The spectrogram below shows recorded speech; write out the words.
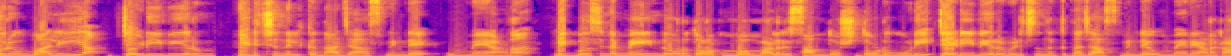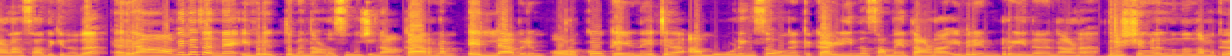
ഒരു വലിയ ടെഡി ബിയറും പിടിച്ചു നിൽക്കുന്ന ജാസ്മിന്റെ ഉമ്മയാണ്. ബിഗ് ബോസിന്റെ മെയിൻ ഡോർ തുറക്കുമ്പോൾ വളരെ സന്തോഷത്തോടു കൂടി ടെഡി ബിയർ പിടിച്ചു നിൽക്കുന്ന ജാസ്മിന്റെ ഉമ്മേനെയാണ് കാണാൻ സാധിക്കുന്നത്. രാവിലെ തന്നെ ഇവരെത്തുമെന്നാണ് സൂചന. കാരണം എല്ലാവരും ഉറക്കമൊക്കെ എഴുന്നേറ്റ് ആ മോർണിംഗ് സോങ് ഒക്കെ കഴിയുന്ന സമയത്താണ് ഇവർ എൻട്രി ചെയ്യുന്നത് എന്നാണ് ദൃശ്യങ്ങളിൽ നിന്ന് നമുക്ക്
